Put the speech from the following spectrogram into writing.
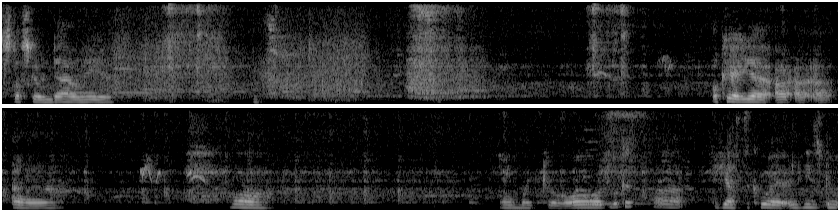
Stuff's going down here. Okay, yeah, I, I, I, uh, oh. oh my god, look at that. He has to quit, and he's been,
